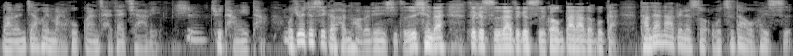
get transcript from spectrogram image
老人家会买副棺材在家里，是去躺一躺。我觉得这是一个很好的练习，只是现在这个时代、这个时空，大家都不敢躺在那边的时候。我知道我会死，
